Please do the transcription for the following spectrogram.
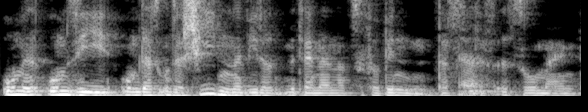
Um, um sie, um das Unterschiedene wieder miteinander zu verbinden. Das, ja. das ist so mein,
